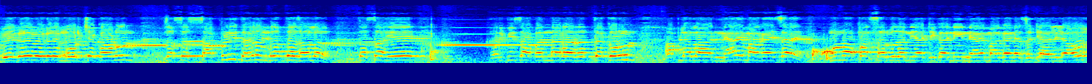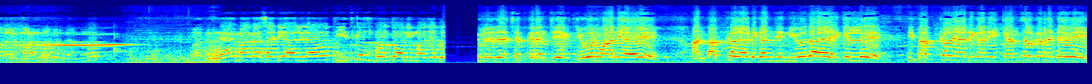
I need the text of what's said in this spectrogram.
वेगळे वेगळे मोर्चे काढून जसं सापळी धरण रद्द झालं तसं हे खरबीचा बंधारा रद्द करून आपल्याला न्याय मागायचा आहे. म्हणून आपण सर्वजण या ठिकाणी न्याय मागण्यासाठी आलेले आहोत. न्याय मागासाठी आलेले आहोत. इतकंच बोलतो आणि माझ्या शेतकऱ्यांची एक जीवनवाणी आहे. आणि तात्काळ या ठिकाणी निवेदन हे केले ती तात्काळ या ठिकाणी कॅन्सल करण्यात यावी.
